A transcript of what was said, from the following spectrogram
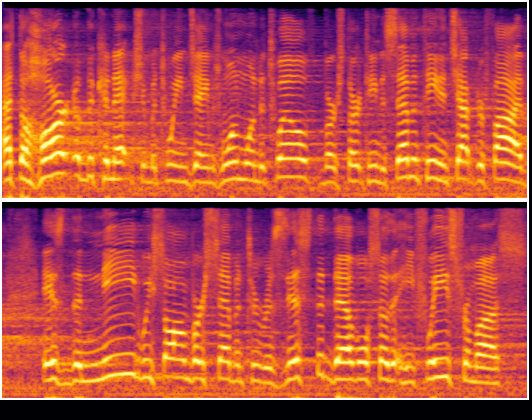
At the heart of the connection between James 1 1 to 12, verse 13 to 17, and chapter 5 is the need we saw in verse 7 to resist the devil so that he flees from us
